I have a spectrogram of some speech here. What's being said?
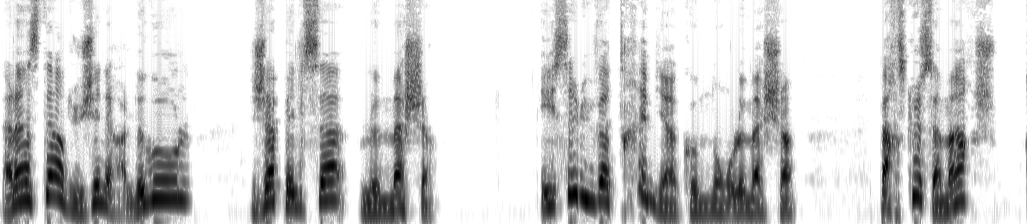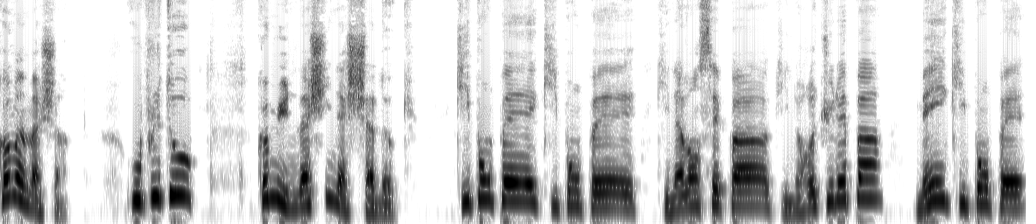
à l'instar du général de Gaulle, j'appelle ça le machin. Et ça lui va très bien comme nom, le machin, parce que ça marche comme un machin, ou plutôt comme une machine à Shadok, qui pompait, qui pompait, qui n'avançait pas, qui ne reculait pas, mais qui pompait,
